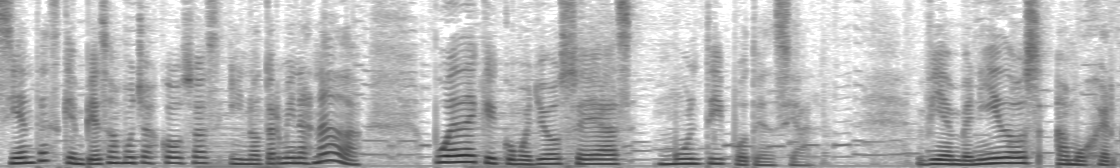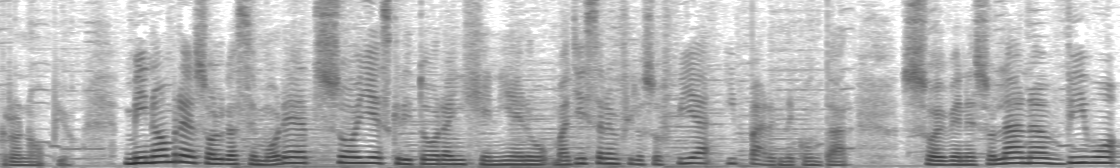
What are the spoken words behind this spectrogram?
¿Sientes que empiezas muchas cosas y no terminas nada? Puede que como yo seas multipotencial. Bienvenidos a Mujer Cronopio. Mi nombre es Olga Semoret, soy escritora, ingeniero, magíster en filosofía y paren de contar. Soy venezolana, vivo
